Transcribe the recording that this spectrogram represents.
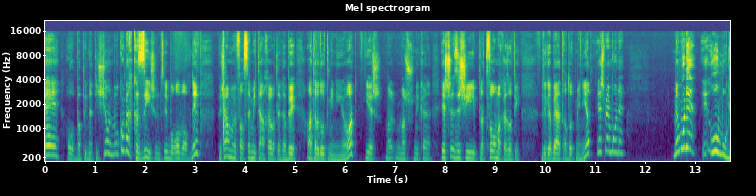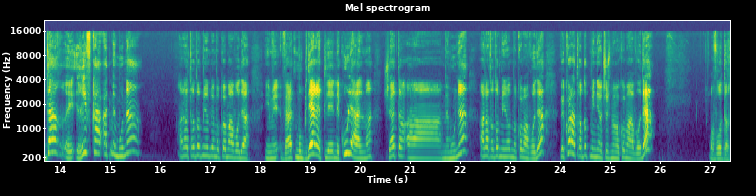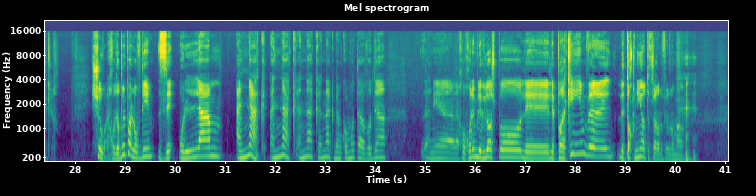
או בפינת עישון, במקום מרכזי שנמצאים בו רוב העובדים, ושם הוא מפרסם את ההנחיות לגבי הטרדות מיניות. יש משהו שנקרא, יש איזושהי פלטפורמה כזאת לגבי הטרדות מיניות, יש ממונה. ממונה, הוא מוגדר, אה, רבקה, את ממונה על הטרדות מיניות במקום העבודה. ואת מוגדרת לכולי עלמא שאת הממונה על הטרדות מיניות במקום העבודה, וכל ההטרדות מיניות שיש במקום העבודה עוברות דרכך. שוב, אנחנו מדברים פה על עובדים, זה עולם ענק, ענק, ענק, ענק במקומות העבודה. אני, אנחנו יכולים לגלוש פה לפרקים ולתוכניות, אפשר אפילו לומר.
